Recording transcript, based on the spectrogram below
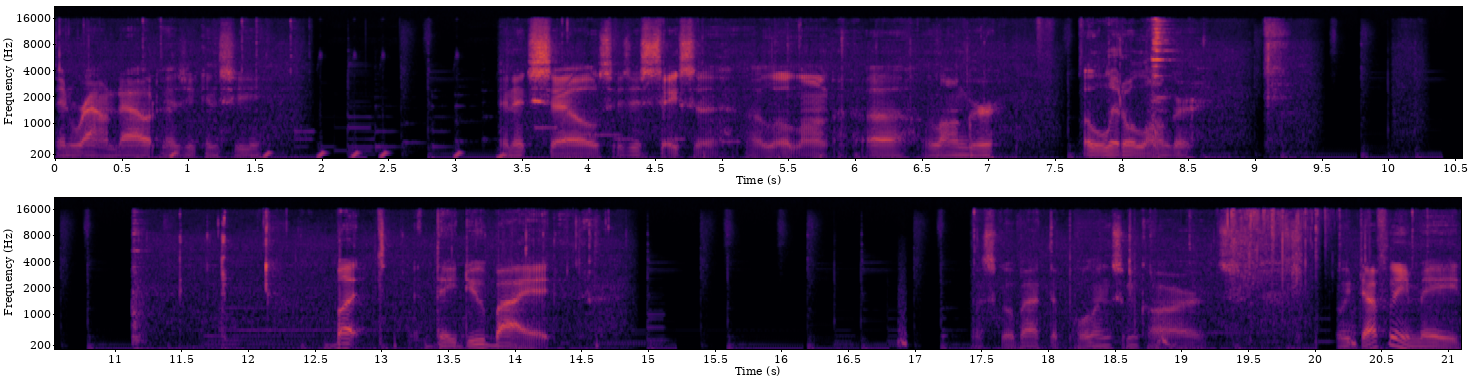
then round out as you can see. And it sells. It just takes a, a little long uh longer a little longer. But they do buy it go back to pulling some cards we definitely made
